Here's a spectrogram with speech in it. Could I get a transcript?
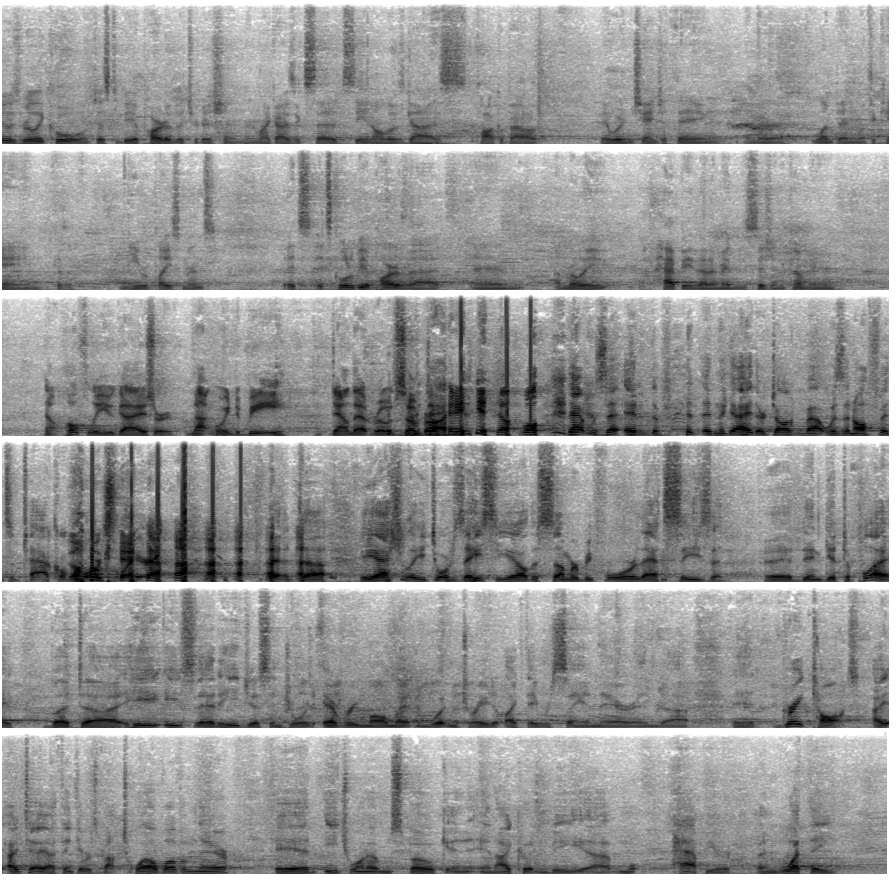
It was really cool just to be a part of the tradition, and like Isaac said, seeing all those guys talk about they wouldn't change a thing, and they're limping with a cane because of knee replacements. It's it's cool to be a part of that, and I'm really happy that I made the decision to come here. Now, hopefully, you guys are not going to be down that road someday. right. you know, well, that was a, and the and the guy they're talking about was an offensive tackle for okay. That uh, he actually tore his ACL the summer before that season. Uh, didn't get to play, but uh, he he said he just enjoyed every moment and wouldn't trade it like they were saying there. And uh, it, great talks. I, I, tell you, I think there was about 12 of them there, and each one of them spoke, and, and I couldn't be uh, happier in what they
